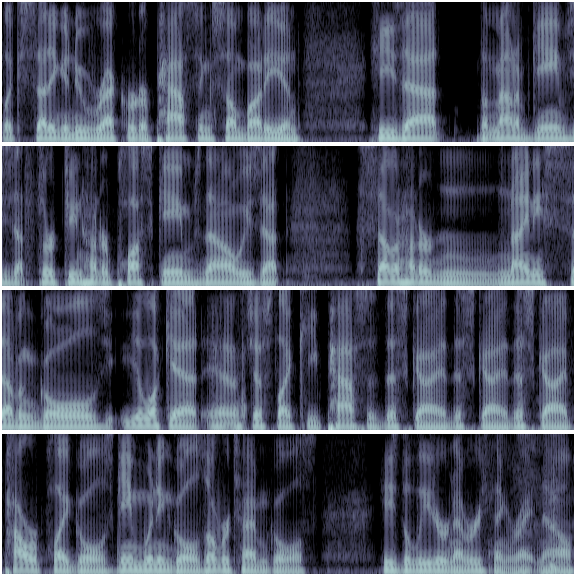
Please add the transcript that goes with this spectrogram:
like setting a new record or passing somebody, and he's at the amount of games, he's at 1,300 plus games now. He's at 797 goals. You look at, and it's just like he passes this guy, this guy, this guy, power play goals, game winning goals, overtime goals. He's the leader in everything right now.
